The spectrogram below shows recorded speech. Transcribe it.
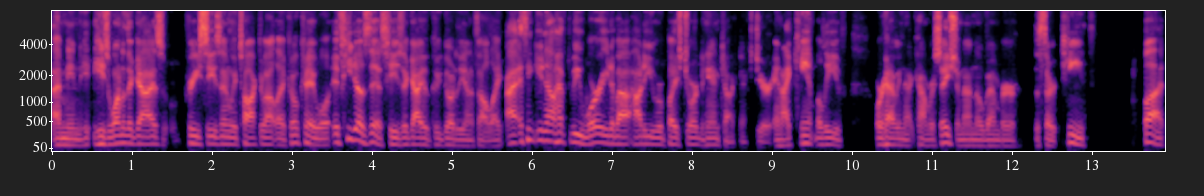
I mean, he's one of the guys preseason we talked about, like, okay, well, if he does this, he's a guy who could go to the NFL. Like, I think you now have to be worried about how do you replace Jordan Hancock next year. And I can't believe we're having that conversation on November the 13th. But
